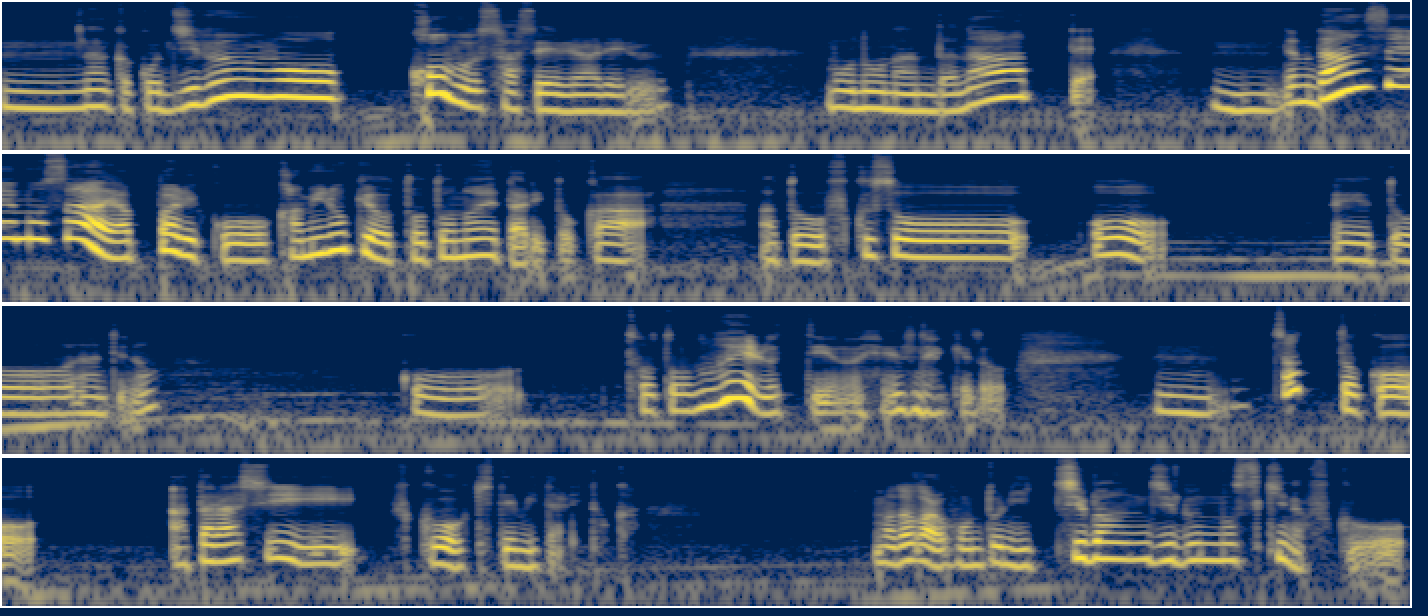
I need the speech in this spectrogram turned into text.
うん。なんかこう自分を鼓舞させられるものなんだなって。うん。でも男性もさやっぱりこう髪の毛を整えたりとかあと服装をえっ、ー、と何て言うの？こう整えるっていうのは変だけど、うん、ちょっとこう新しい服を着てみたりとか。まあだから本当に一番自分の好きな服を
